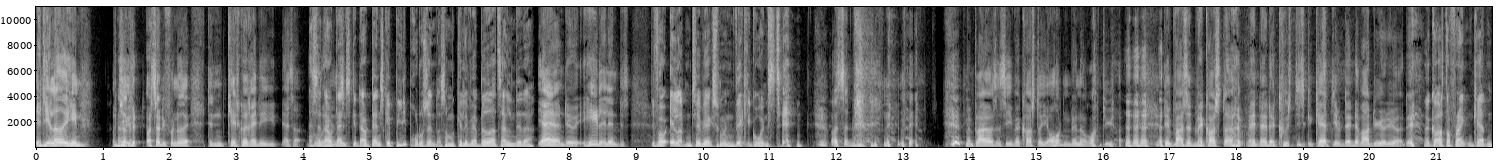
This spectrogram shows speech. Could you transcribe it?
Ja, de har lavet en. Og, de, Altså- og så har de fundet ud af, den kan jeg sgu ikke rigtig... Altså, Altså, der er, jo danske, der er jo danske bilproducenter, som kan levere bedre tal end det der. Ja, ja, men det er jo helt elendigt. Det får jo eller den til at virke som en virkelig god investering. Og så, man plejer også at sige, hvad koster jorden, den er rådyr. det er bare sådan, hvad koster hvad, den akustiske kat? Jamen, den er bare dyr, dyr. Det, Hvad koster Franken-katten?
